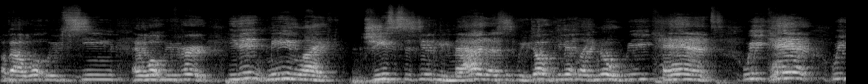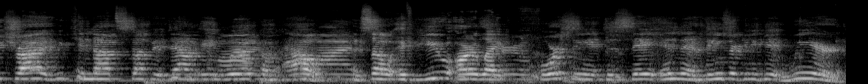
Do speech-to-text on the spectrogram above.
about what we've seen and what we've heard. He didn't mean like Jesus is going to be mad at us if we don't. He meant like, no, we can't. We can't. We tried. We cannot stuff it down. It will come out. And so if you are like forcing it to stay in there, things are gonna get weird.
